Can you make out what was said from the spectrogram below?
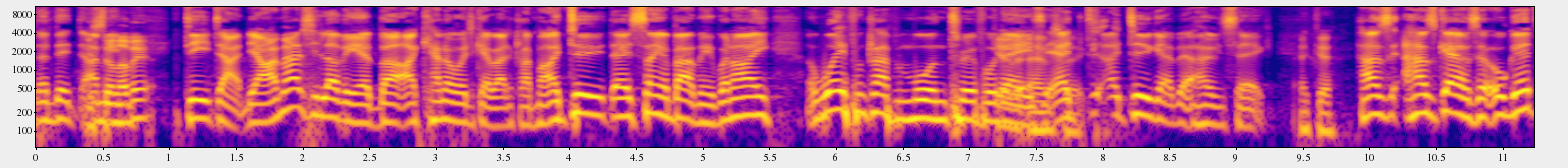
I, did- I still mean, loving it? Deep down, yeah, I'm actually loving it. But I cannot wait to get back to Clapham. I do. There's something about me when I away from Clapham more than three or four Get days. I, I do get a bit homesick. Okay. How's how's Gales? Is it all good?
